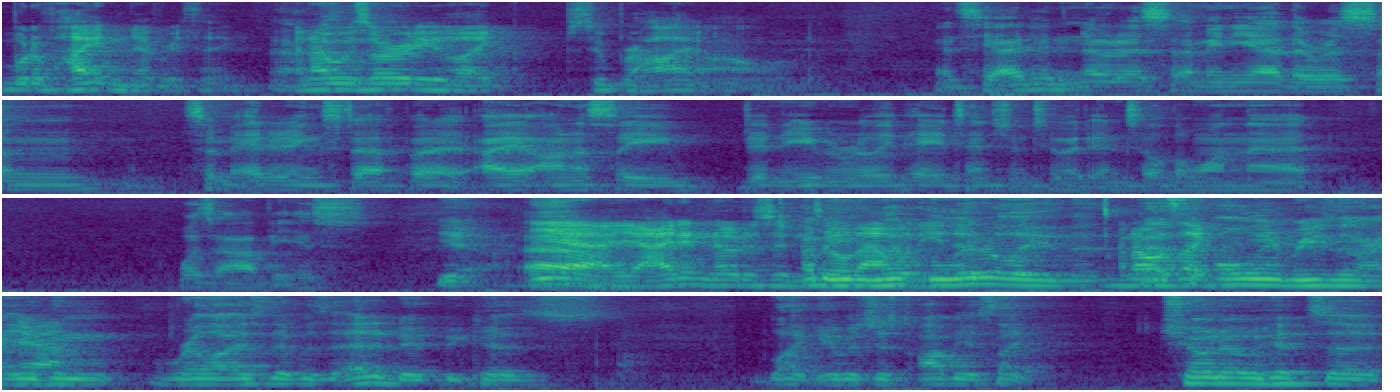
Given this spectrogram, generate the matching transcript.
would have heightened everything. And I was already like super high on all of it. And see, I didn't notice. I mean, yeah, there was some some editing stuff, but I honestly didn't even really pay attention to it until the one that was obvious. Yeah. yeah, Um, yeah, I didn't notice it I until mean, that li- one. either. literally, that, And I was that's like- the only reason I Yeah. even realized it was edited because, like, it was just obvious. Like, Chono hits a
